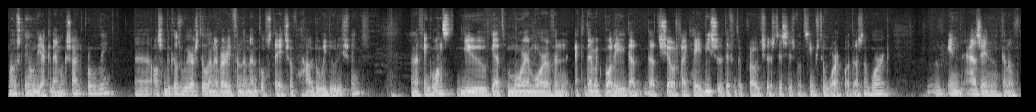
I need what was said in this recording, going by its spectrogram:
mostly on the academic side, probably. Uh, also because we are still in a very fundamental stage of how do we do these things. And I think once you get more and more of an academic body that, that shows like, hey, these are the different approaches, this is what seems to work, what doesn't work, in as in kind of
